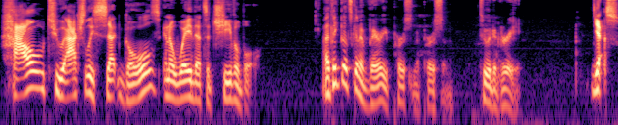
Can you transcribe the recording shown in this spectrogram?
how to actually set goals in a way that's achievable. I think that's going to vary person to person to a degree. Yes.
